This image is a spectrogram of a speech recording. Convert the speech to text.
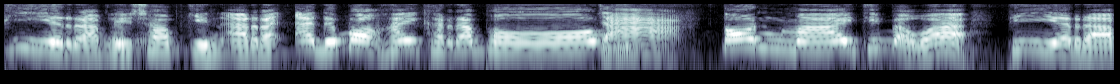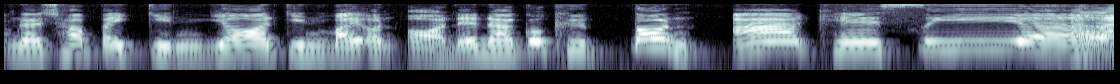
พี่ยีรับนี่ชอบกินอะไรอะเดี๋ยวบอกให้ครับผมจ้า ต้นไม้ที่แบบว่า พี่ยีรับนะชอบไปกินยอดกินใบอ่อนๆเนี่ยนะ ก็คือต้นอาเคเซีย อะไร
